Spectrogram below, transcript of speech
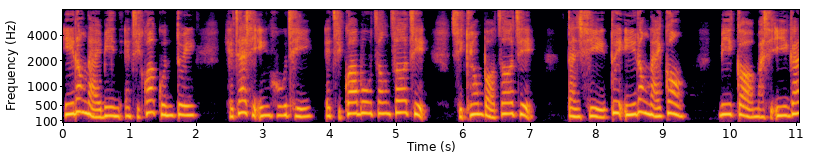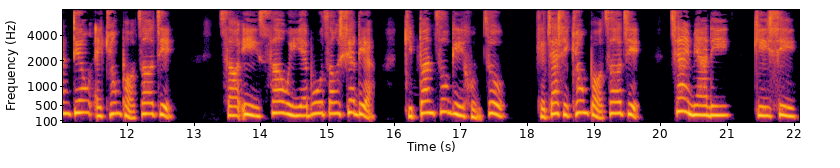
伊朗内面的一寡军队，或者是因扶持的一寡武装组织。是恐怖组织，但是对伊朗来讲，美国嘛是伊眼中的恐怖组织。所以，所谓诶武装势力、极端主义分子，或者是恐怖组织，这名字其实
